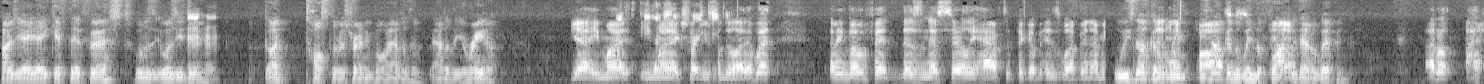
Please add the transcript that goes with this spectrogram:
IG88 gets there first. What does what does he do? Mhm. I'd toss the restraining bolt out of the out of the arena. Yeah, he might That's he might actually actually do something like that. But I mean, Boba Fett doesn't necessarily have to pick up his weapon. I mean, Well, he's not going to win. like he's not going to win the you fight know? without a weapon. I don't I,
